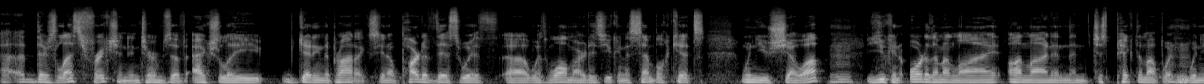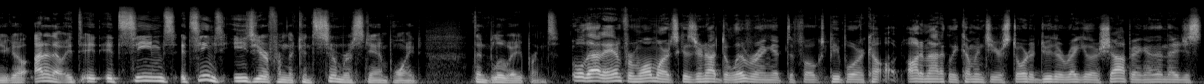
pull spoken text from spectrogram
uh, there's less friction in terms of actually getting the products. You know, part of this with uh, with Walmart is you can assemble kits when you show up. Mm-hmm. You can order them online online and then just pick them up when, mm-hmm. when you go. I don't know. It, it it seems it seems easier from the consumer standpoint than Blue Aprons. Well, that and from Walmart's because you're not delivering it to folks. People are co- automatically coming to your store to do their regular shopping, and then they just,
